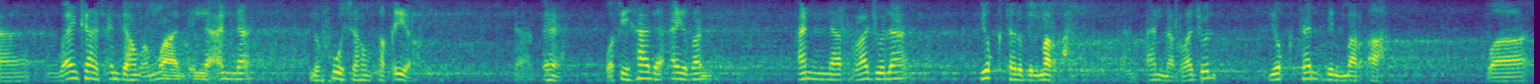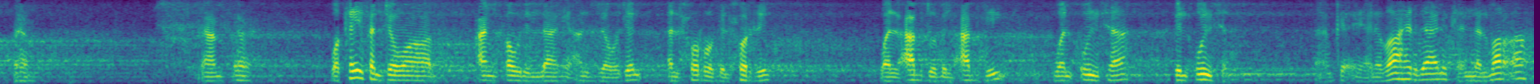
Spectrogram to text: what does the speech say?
وإن كانت عندهم أموال إلا أن نفوسهم فقيرة. يعني وفي هذا أيضا أن الرجل يقتل بالمرأة. أن الرجل يقتل بالمرأة. و يعني وكيف الجواب عن قول الله عز وجل الحر بالحر والعبد بالعبد والأنثى بالأنثى؟ يعني ظاهر ذلك أن المرأة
